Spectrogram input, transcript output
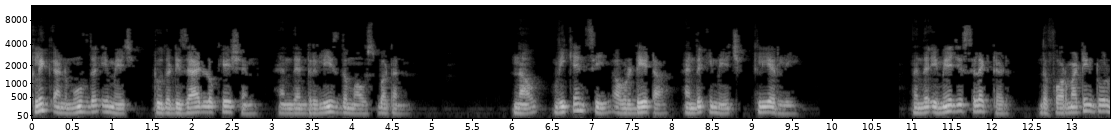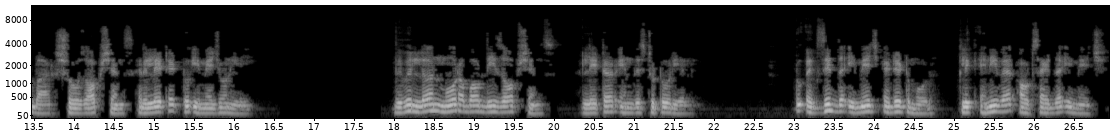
Click and move the image to the desired location and then release the mouse button. Now we can see our data and the image clearly. When the image is selected, the formatting toolbar shows options related to image only. We will learn more about these options later in this tutorial. To exit the image edit mode, click anywhere outside the image.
